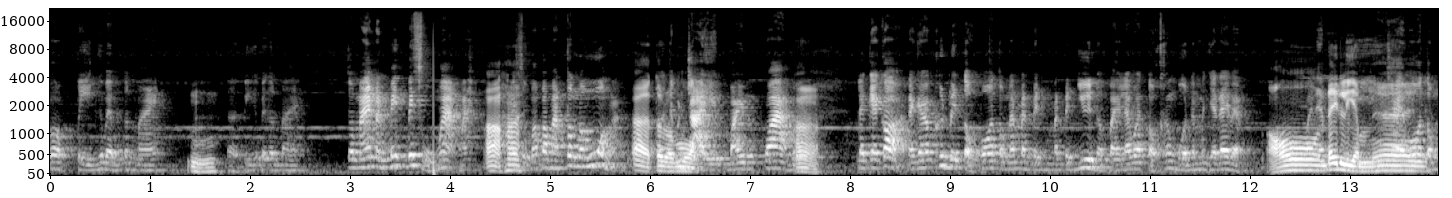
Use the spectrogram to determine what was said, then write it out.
ก็ปีนขึ้นไปบนต้นไม้อืม เออปีนขึ้นไปต้นไม้ต้นไม้มันไม่ไม่สูงมากนะอ่าฮะ ไม่สูงมากประมาณต้นมะม่วงอะเออต้นมะม่วงใหญ่ใบมันกว้างเออแล้วแกก็แล้วแกก็ขึ้นไปตกเพราะว่าตรงนั้นมันเป็นมันเป็นยื่นออกไปแล้วว่าตกข้างบนนั้นมันจะได้แบบอ๋อได้เหลี่ยมเนี่ย ใช่เพราะว่าตรง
